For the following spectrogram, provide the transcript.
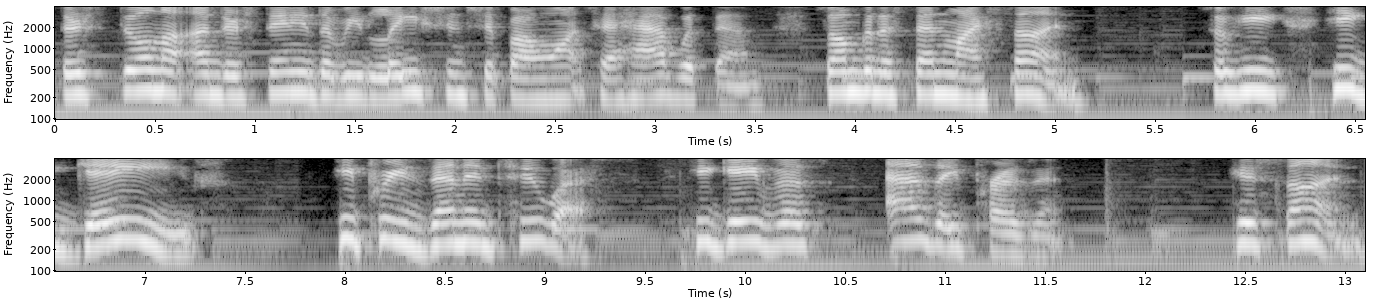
They're still not understanding the relationship I want to have with them. So I'm going to send my son. So he he gave, he presented to us. He gave us as a present his son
